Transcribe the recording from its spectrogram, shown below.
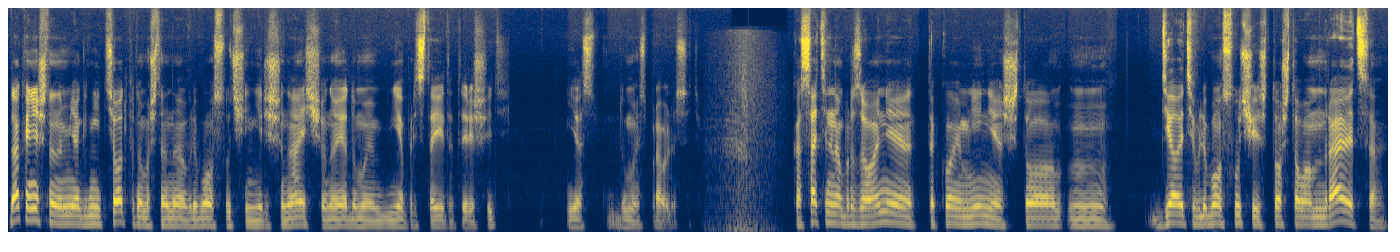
Да, конечно, она меня гнетет, потому что она в любом случае не решена еще, но я думаю, мне предстоит это решить. Я думаю, справлюсь с этим. Касательно образования, такое мнение, что м, делайте в любом случае то, что вам нравится.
